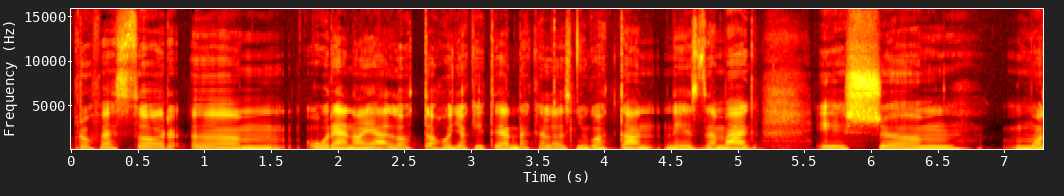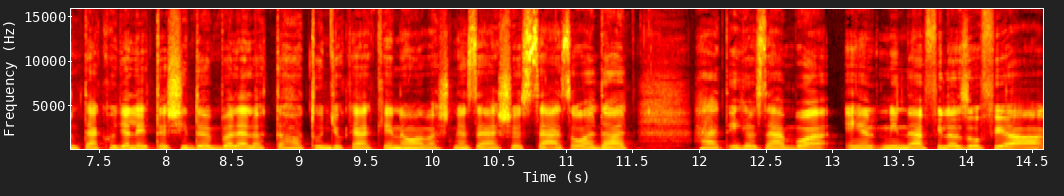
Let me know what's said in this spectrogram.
professzor órán ajánlotta, hogy akit érdekel, az nyugodtan nézze meg, és mondták, hogy a létés időből előtte, ha tudjuk, el kéne olvasni az első száz oldalt. Hát igazából én minden filozófia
